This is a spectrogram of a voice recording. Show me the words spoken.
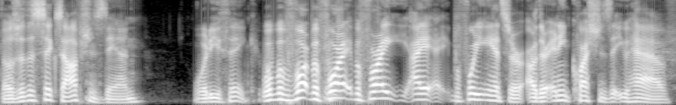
those are the six options, Dan. What do you think? Well, before before I before I, I before you answer, are there any questions that you have?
